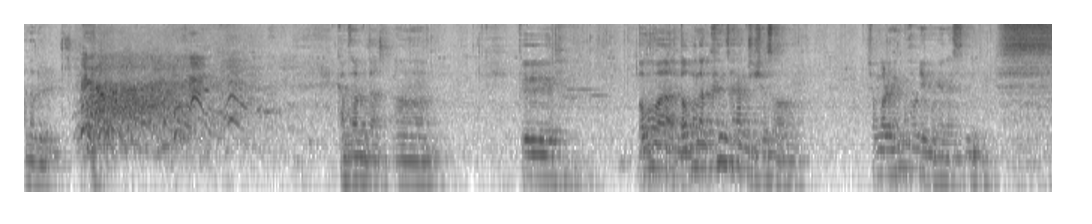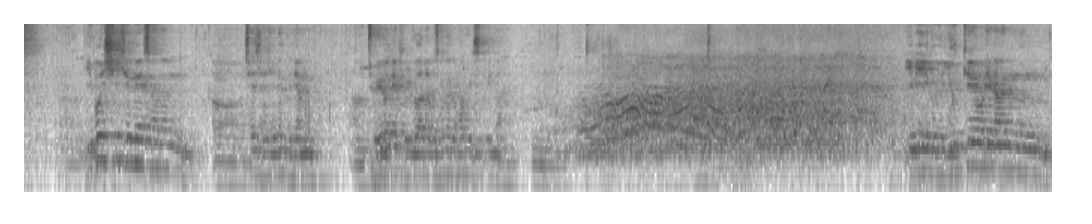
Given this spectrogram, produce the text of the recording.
하나 둘 감사합니다. 어, 그 너무나 너무나 큰 사랑 주셔서 정말로 행복하게 공연했습니다. 어, 이번 시즌에서는 어, 제 자신은 그냥 어, 조연에 불과하다고 생각을 하고 있습니다. 음. 이미 그 6개월이라는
